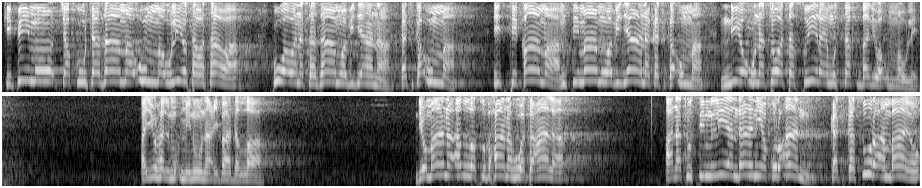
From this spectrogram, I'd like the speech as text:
kipimo cha kutazama umma ulio sawa sawa huwa wanatazamwa vijana katika umma istiqama msimamo wa vijana katika umma ndio unatoa taswira ya mustakbali wa umma ule. Ayuha almu'minuna ibadallah. Ndio maana Allah subhanahu wa ta'ala anatusimlia ndani ya Qur'an katika sura ambayo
